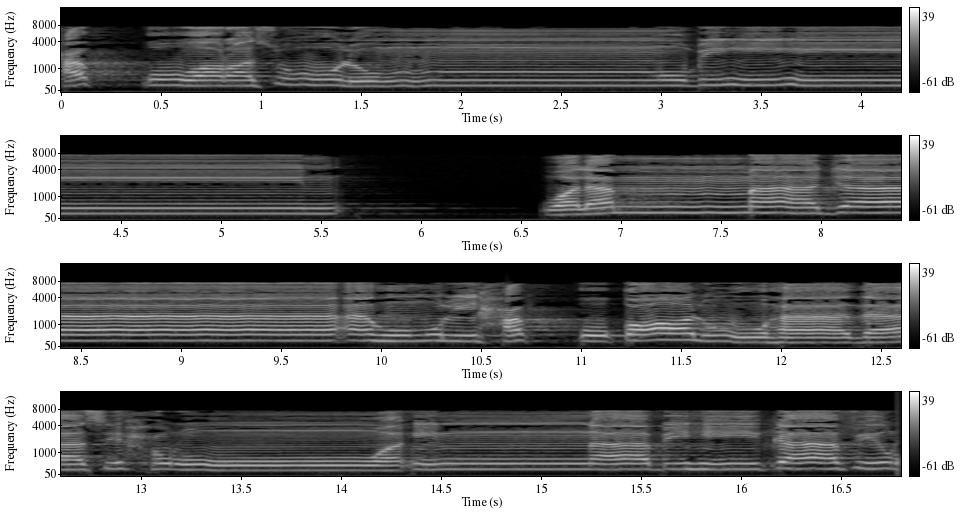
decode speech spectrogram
الحق ورسول مبين. ولما جاءهم الحق قالوا هذا سحر وإنا به كافرون.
